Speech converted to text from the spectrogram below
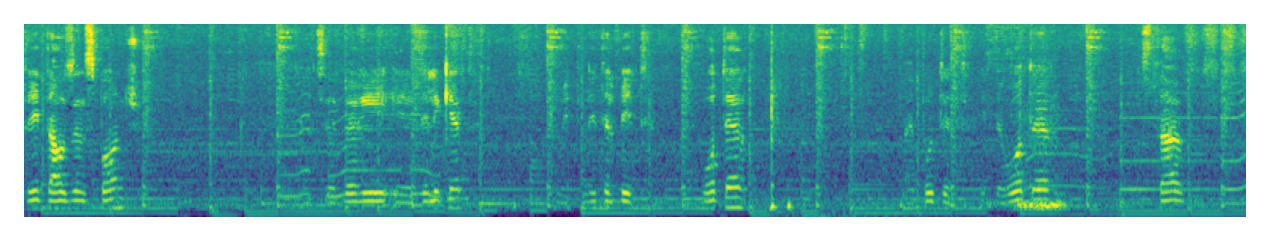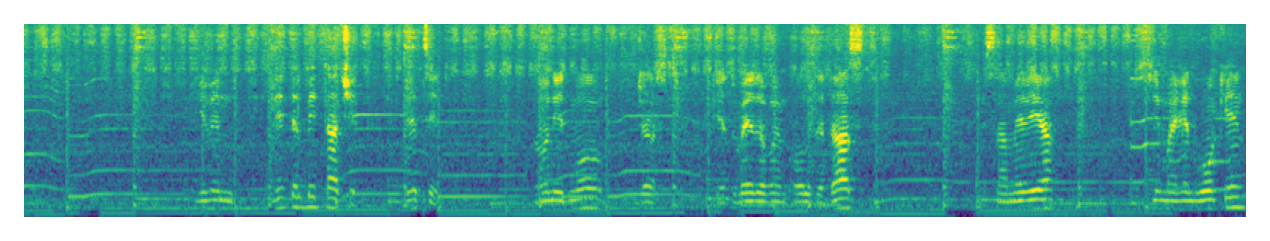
3000 sponge it's a very uh, delicate little bit water. I put it in the water start even little bit touch it. That's it. No need more just get rid of all the dust in some area. You see my hand working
